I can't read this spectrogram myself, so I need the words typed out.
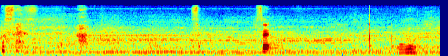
What's this? Sit. Sit. Oh.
